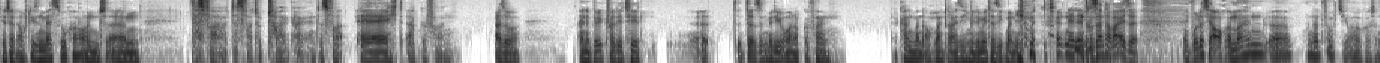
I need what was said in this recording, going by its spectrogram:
Die hat halt auch diesen Messsucher und ähm, das war, das war total geil. Das war echt abgefahren. Also eine Bildqualität, äh, da sind mir die Ohren abgefallen. Da kann man auch mal 30 Millimeter sieht man nicht. Interessanterweise. Obwohl das ja auch immerhin äh, 150 Euro kostet.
